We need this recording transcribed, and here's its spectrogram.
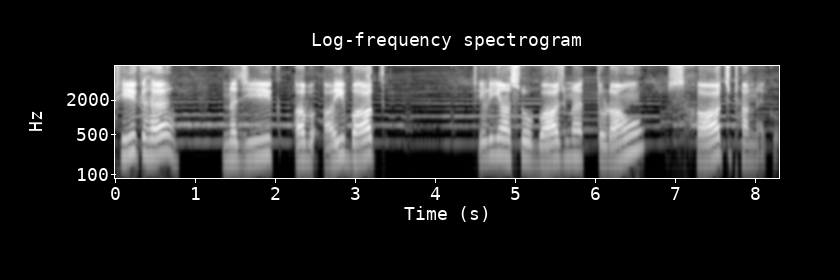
ठीक है नजीक अब आई बात चिड़िया सो बाज में तुड़ाऊं साच ठाने को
